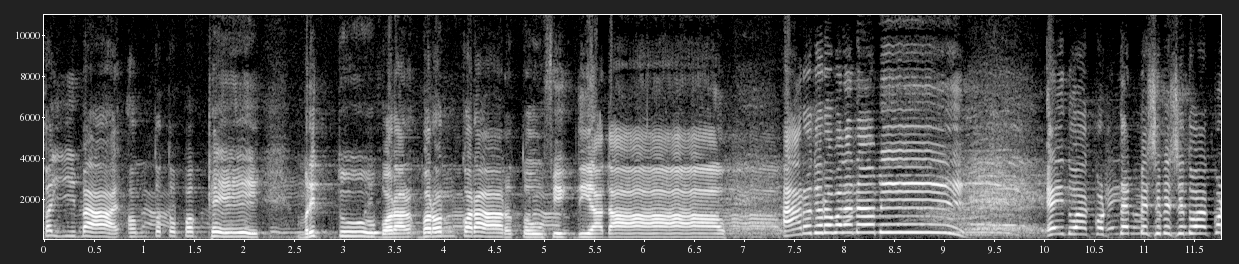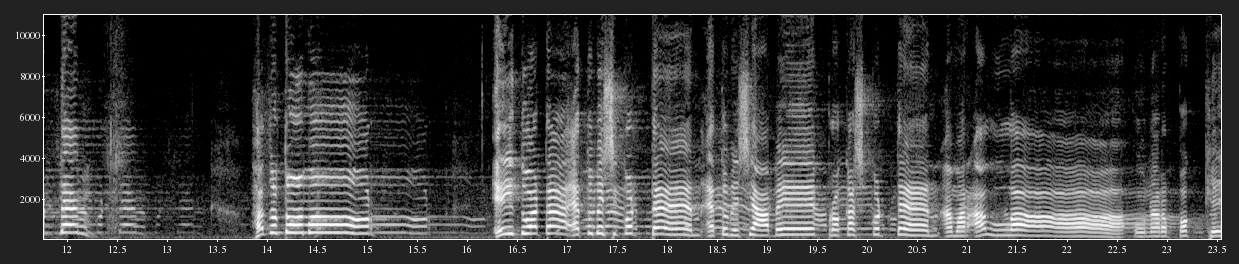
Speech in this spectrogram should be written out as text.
তৈবায় অন্তত পক্ষে মৃত্যু বরা- বরণ করার তৌফিক দিয়া দাও। আরও জোরে বলেন আমি এই দোয়া করতেন, বেশি বেশি দোয়া করতেন। হযরত ওমর এই দোয়াটা এত বেশি করতেন, এত বেশি আবেগ প্রকাশ করতেন আমার আল্লাহ। ওনার পক্ষে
